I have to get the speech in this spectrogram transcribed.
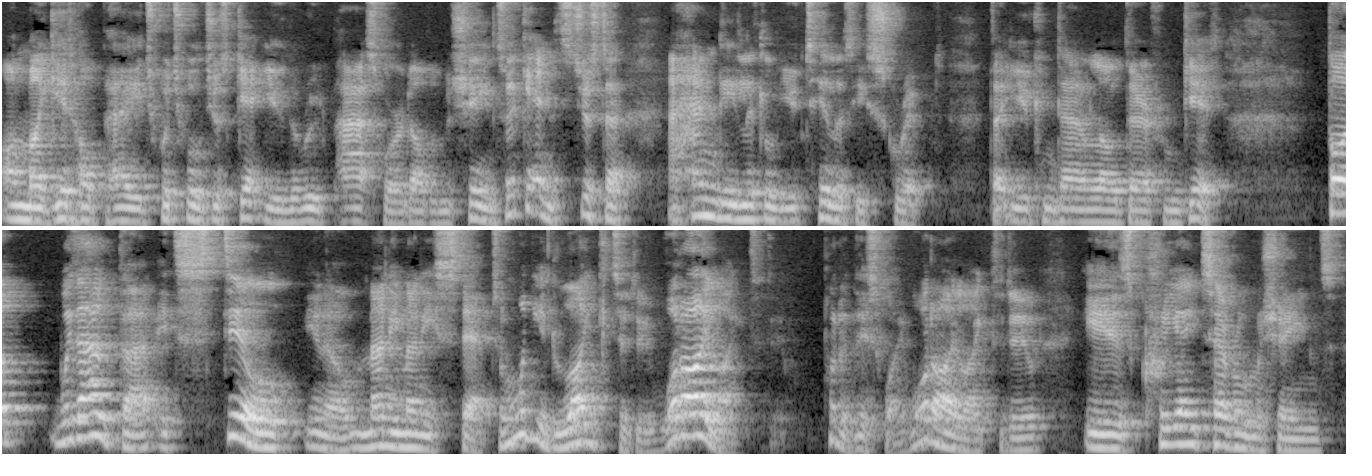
on my GitHub page, which will just get you the root password of a machine. So again, it's just a, a handy little utility script that you can download there from Git. But without that, it's still, you know, many, many steps. And what you'd like to do, what I like to do, put it this way, what I like to do is create several machines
